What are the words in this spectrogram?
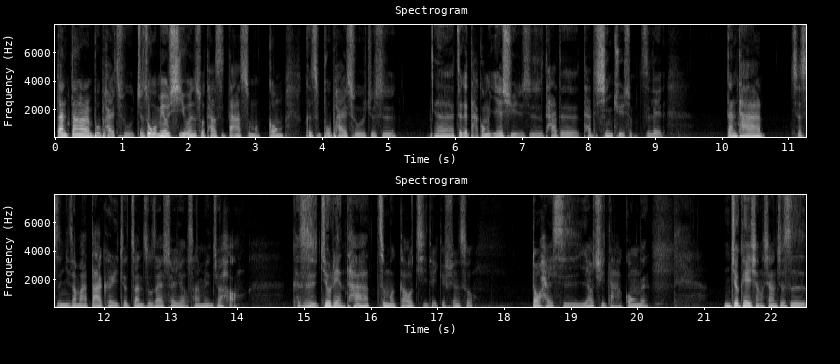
但当然不排除，就是我没有细问说他是打什么工，可是不排除就是呃，这个打工也许是他的他的兴趣什么之类的。但他就是你知道吗？大可以就专注在摔跤上面就好。可是就连他这么高级的一个选手，都还是要去打工的。你就可以想象，就是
